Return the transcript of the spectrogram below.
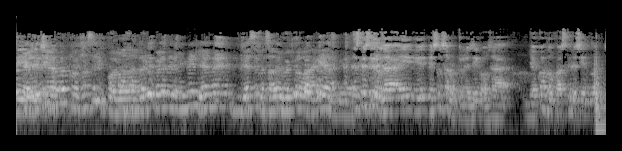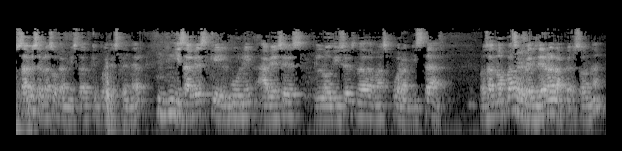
Sí, el de hecho no lo conoce y por andar jugando en línea ya, ya se las ha devuelto varias. güey. es que sí, o sea, eh, eh, eso es a lo que les digo, o sea, ya cuando vas creciendo, sabes el lazo de amistad que puedes tener y sabes que el bullying a veces lo dices nada más por amistad. O sea, no para Sí. ofender a la persona,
